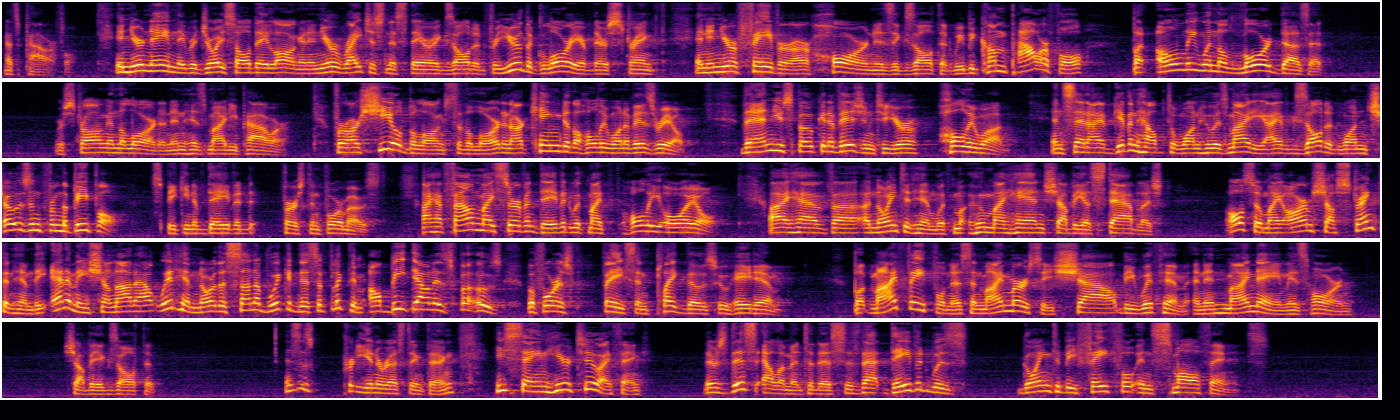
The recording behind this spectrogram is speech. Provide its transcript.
that's powerful. In your name they rejoice all day long, and in your righteousness they are exalted. For you're the glory of their strength, and in your favor our horn is exalted. We become powerful, but only when the Lord does it. We're strong in the Lord and in his mighty power. For our shield belongs to the Lord, and our king to the Holy One of Israel. Then you spoke in a vision to your Holy One, and said, I have given help to one who is mighty. I have exalted one chosen from the people. Speaking of David first and foremost. I have found my servant David with my holy oil. I have uh, anointed him with m- whom my hand shall be established. Also, my arm shall strengthen him. The enemy shall not outwit him, nor the son of wickedness afflict him. I'll beat down his foes before his face and plague those who hate him. But my faithfulness and my mercy shall be with him, and in my name his horn shall be exalted. This is pretty interesting thing. He's saying here, too, I think, there's this element to this is that David was going to be faithful in small things.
